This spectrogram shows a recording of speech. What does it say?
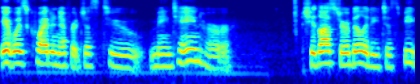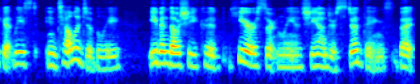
It was quite an effort just to maintain her. She lost her ability to speak, at least intelligibly even though she could hear certainly and she understood things, but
